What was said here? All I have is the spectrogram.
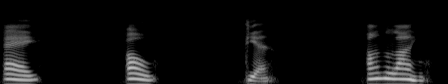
a o 点 online。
